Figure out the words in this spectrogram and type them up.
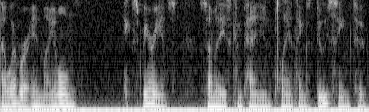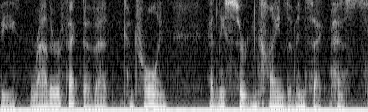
However, in my own experience, some of these companion plantings do seem to be rather effective at controlling at least certain kinds of insect pests.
